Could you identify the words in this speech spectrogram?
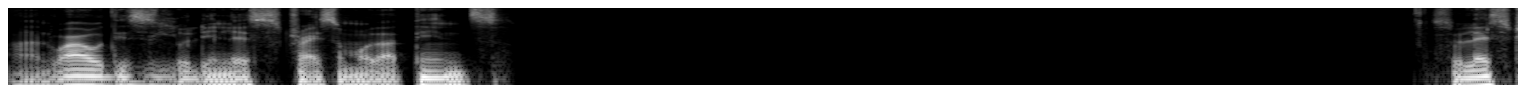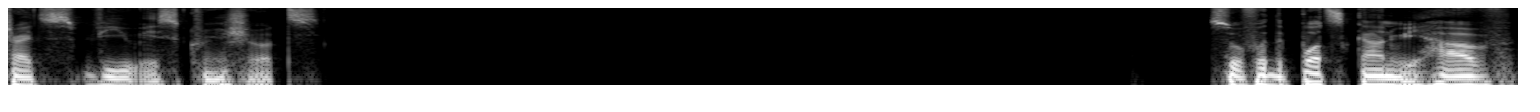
And while this is loading, let's try some other things. So let's try to view a screenshot. So for the port scan, we have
